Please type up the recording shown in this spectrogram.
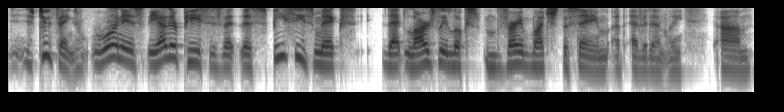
there's two things. One is the other piece is that the species mix that largely looks very much the same, evidently, um,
